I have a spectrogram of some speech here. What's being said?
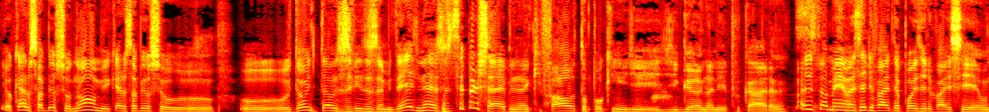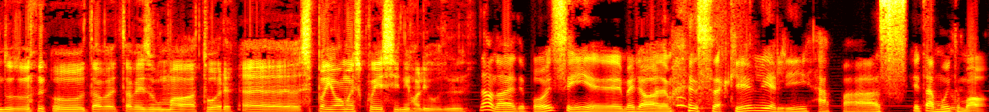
eu quero saber o seu nome, quero saber o seu. O, o, de onde estão os vindo do exame dele, né? Você percebe, né? Que falta um pouquinho de, de gana ali pro cara, né? Mas também, mas ele vai, depois ele vai ser um dos. o, talvez, talvez um mau ator eh, espanhol mais conhecido em Hollywood, né? Não, não, é depois sim, é melhor, né? Mas aquele ali, rapaz, ele tá muito mal.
